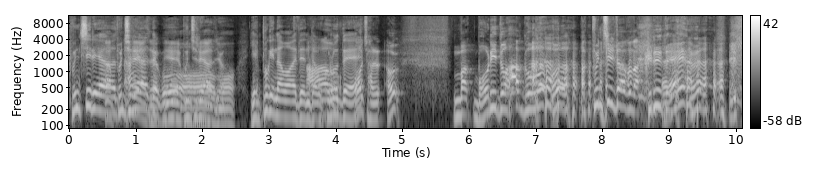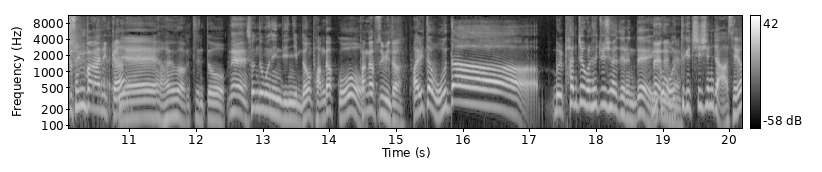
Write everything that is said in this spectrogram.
분칠해야, 아, 분칠해야 되고. 예, 분칠해야죠. 어, 뭐, 예쁘게 나와야 된다고 아, 그러대. 어, 잘, 어. 막 머리도 하고 어? 막 분칠도 하고 막 그러대. 어? 이게 생방하니까. 예. 아유 아무튼 또 네. 손동훈 인디님 너무 반갑고 반갑습니다. 아 일단 오답을 판정을 해주셔야 되는데 네네네. 이거 어떻게 치시는지 아세요?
